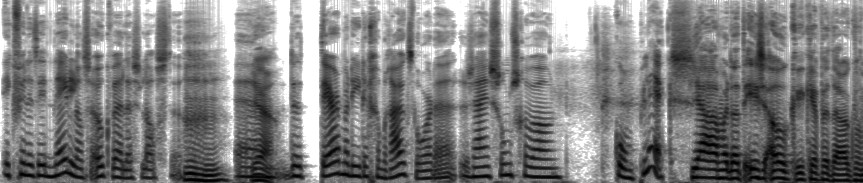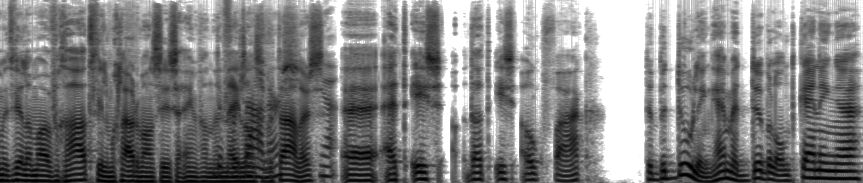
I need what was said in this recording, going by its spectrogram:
ik vind het in het Nederlands ook wel eens lastig. Mhm, Eh, ja. De termen die er gebruikt worden, zijn soms gewoon complex. Ja, maar dat is ook... Ik heb het daar ook wel met Willem over gehad. Willem Glaudemans is een van de, De Nederlandse vertalers. vertalers, Eh, het is, dat is ook vaak de bedoeling, hè? Met dubbele ontkenningen.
